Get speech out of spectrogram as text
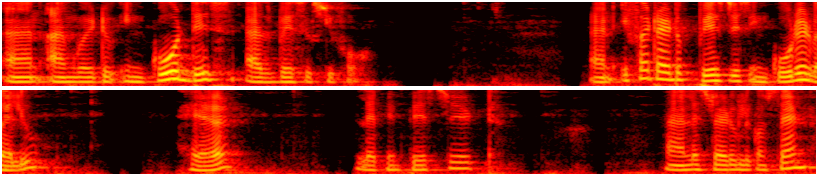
and I'm going to encode this as base 64 and if I try to paste this encoded value here let me paste it. And let's try to click on send.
